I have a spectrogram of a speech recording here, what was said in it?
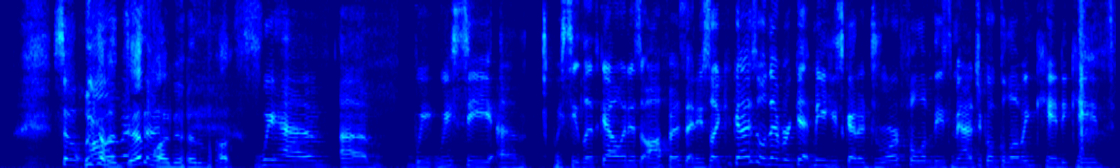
so We got a of deadline sudden, ahead of us. we have um, we we see um, we see Lithgow in his office, and he's like, "You guys will never get me." He's got a drawer full of these magical glowing candy canes.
